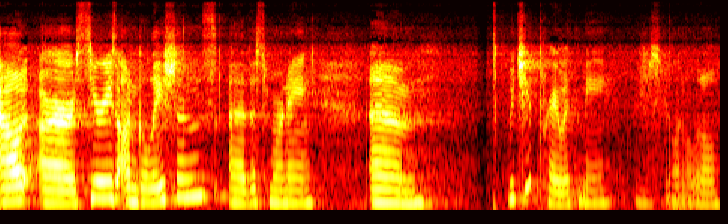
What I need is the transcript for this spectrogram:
out our series on Galatians uh, this morning. Um, would you pray with me? I'm just feeling a little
